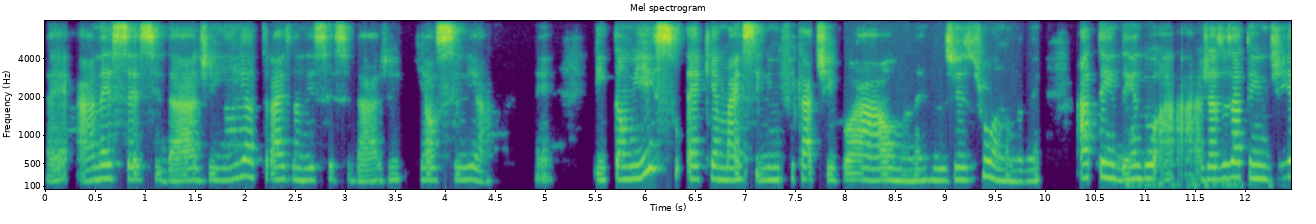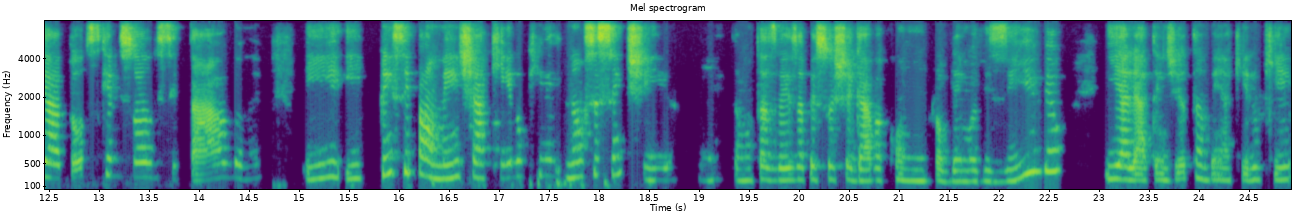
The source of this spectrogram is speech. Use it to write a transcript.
né, a necessidade ir atrás da necessidade e auxiliar. Né? Então, isso é que é mais significativo à alma, né, nos diz Joana, né, atendendo, a, Jesus atendia a todos que ele solicitava, né, e, e principalmente aquilo que não se sentia. Né? Então, muitas vezes a pessoa chegava com um problema visível e ele atendia também aquilo que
